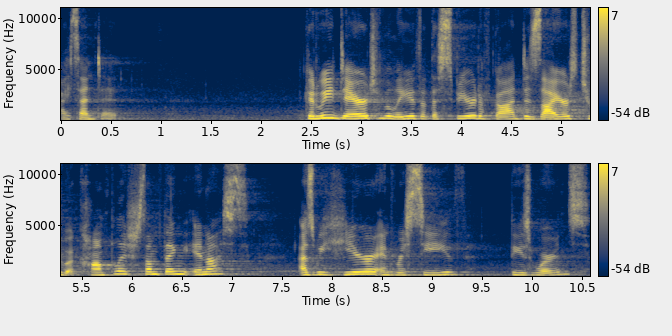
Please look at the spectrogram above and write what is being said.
I sent it. Could we dare to believe that the Spirit of God desires to accomplish something in us as we hear and receive these words?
